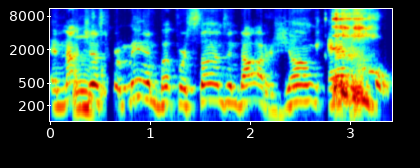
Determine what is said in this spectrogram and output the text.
and not mm. just for men, but for sons and daughters, young and old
